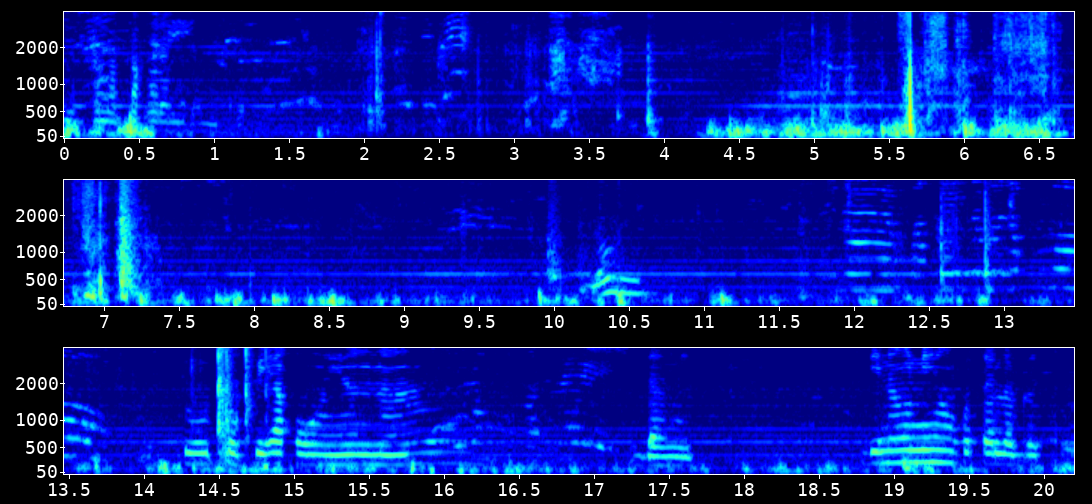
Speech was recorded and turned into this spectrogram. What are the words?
Masama pakiramdam ko. Hello. Tutupi ako ngayon ng damit. Dinaunihan ko talaga to.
